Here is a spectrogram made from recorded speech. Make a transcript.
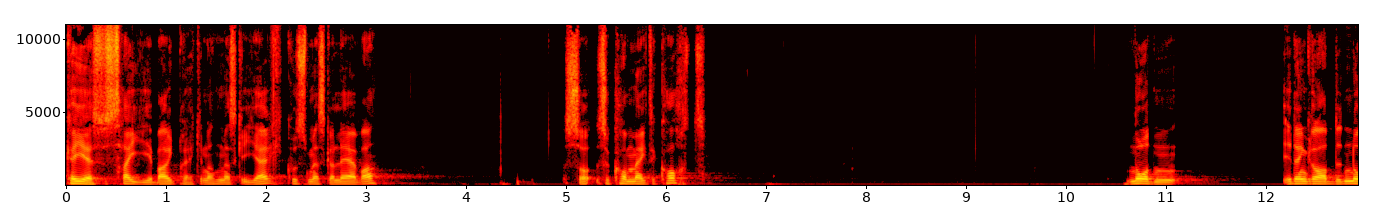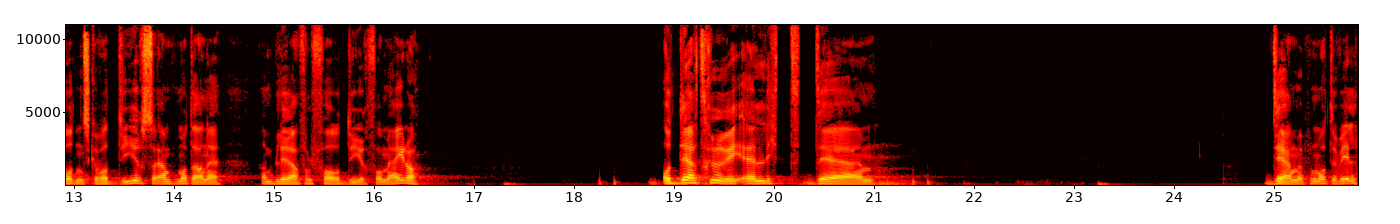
hva, Jesus sier i bergpreken at vi skal gjøre, hvordan vi skal leve, så, så kommer jeg til kort. Nåden, I den grad nåden skal være dyr, så er han på en måte, han, er, han blir iallfall for dyr for meg. da. Og der tror jeg er litt det Der vi på en måte vil.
